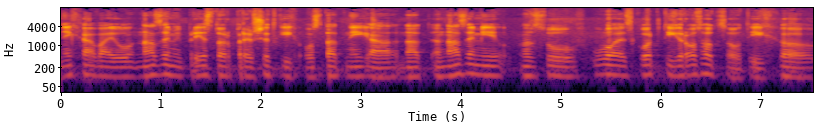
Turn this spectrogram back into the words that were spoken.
nechávajú na zemi priestor pre všetkých ostatných a na, na zemi sú v úlohe skôr tých rozhodcov, tých, e,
